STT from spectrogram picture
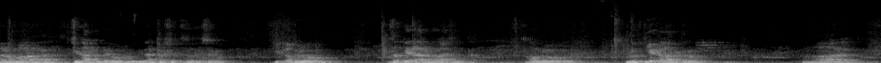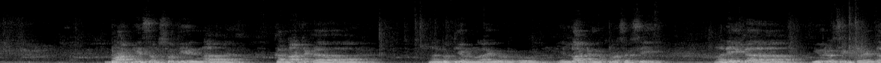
ನಮ್ಮ ಚಿದಾನಂದ ಗೌಡರು, ವಿಧಾನ ಪರಿಷತ್ ಸದಸ್ಯರು ಇನ್ನೊಬ್ಬರು ಸತ್ಯನಾರಾಯಣ ರಾಜು ಅಂತ. ಅವರು ನೃತ್ಯ ಕಲಾವಿದರು. ಭಾರತೀಯ ಸಂಸ್ಕೃತಿಯನ್ನು ಕರ್ನಾಟಕ ನೃತ್ಯವನ್ನು ಇವರು ಎಲ್ಲ ಕಡೆ ಪ್ರಸರಿಸಿ ಅನೇಕ ಯೂನಿವರ್ಸಿಟಿಗಳಿಂದ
